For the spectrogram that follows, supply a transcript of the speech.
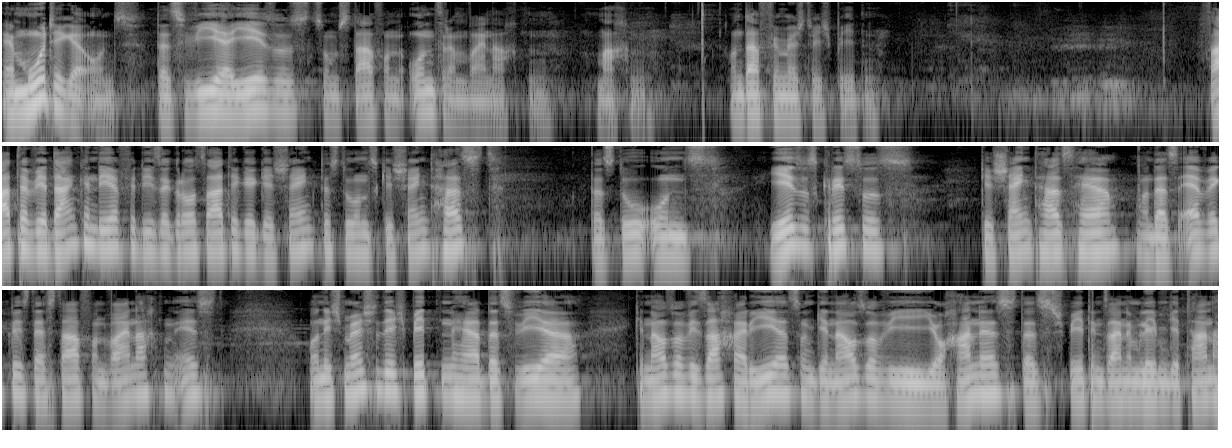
ermutige uns, dass wir Jesus zum Star von unserem Weihnachten machen. Und dafür möchte ich beten. Vater, wir danken dir für dieses großartige Geschenk, das du uns geschenkt hast dass du uns Jesus Christus geschenkt hast, Herr, und dass er wirklich der Star von Weihnachten ist. Und ich möchte dich bitten, Herr, dass wir genauso wie Zacharias und genauso wie Johannes das später in seinem Leben getan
